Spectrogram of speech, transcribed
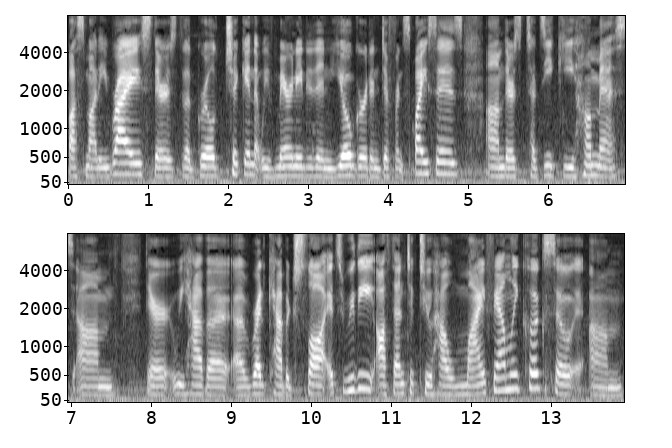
basmati rice. There's the grilled chicken that we've marinated in yogurt and different spices. Um, there's tzatziki, hummus. Um, there we have a, a red cabbage slaw. It's really authentic to how my family cooks. So. Um,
